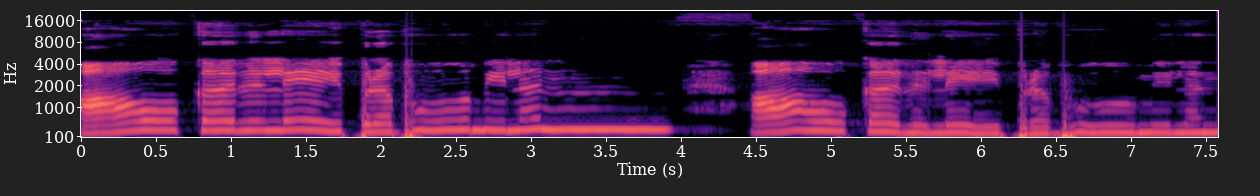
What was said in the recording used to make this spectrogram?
आओ कर ले प्रभु मिलन, आओ कर ले प्रभु मिलन।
